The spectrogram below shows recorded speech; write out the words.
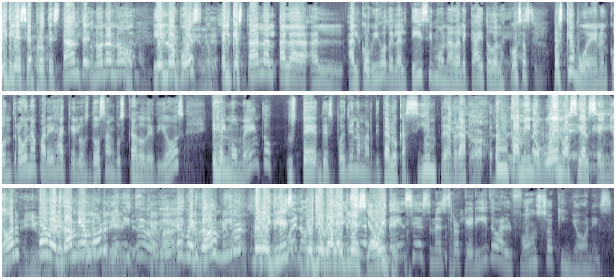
iglesia protestante. No, no, no. Y él lo ha puesto. El que está al, al- al- al cobijo del Altísimo, nada le cae, todas las cosas. Pues qué bueno, encontró una pareja que los dos han buscado de Dios, que es el momento. Usted, después de una maldita loca, siempre habrá un camino bueno hacia el Señor. Es verdad, mi amor. Es ¿Qué verdad, mira, de la iglesia. Bueno, Yo llevé a la iglesia, oíste. es nuestro querido Alfonso Quiñones.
